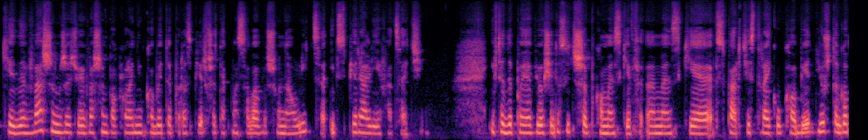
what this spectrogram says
kiedy w waszym życiu i w waszym pokoleniu kobiety po raz pierwszy tak masowo wyszły na ulicę i wspierali je faceci. I wtedy pojawiło się dosyć szybko męskie, męskie wsparcie strajku kobiet. Już tego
